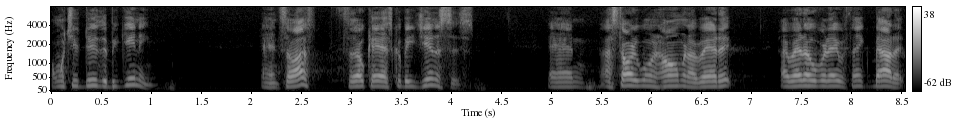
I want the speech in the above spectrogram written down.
I want you to do the beginning. And so I said, okay, that's going to be Genesis. And I started going home and I read it. I read over it, everything about it.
